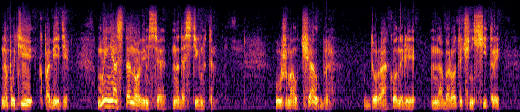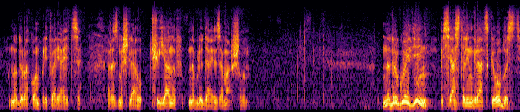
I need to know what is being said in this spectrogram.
на пути к победе. Мы не остановимся на достигнутом». Уж молчал бы, дурак он или, наоборот, очень хитрый, но дураком притворяется, размышлял Чуянов, наблюдая за маршалом. На другой день вся Сталинградская область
